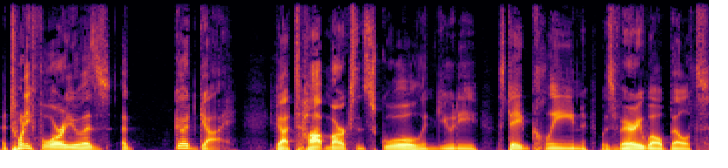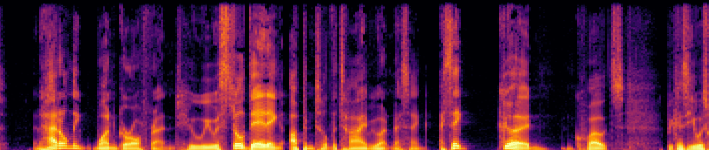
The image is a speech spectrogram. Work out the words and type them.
At 24, he was a good guy. He got top marks in school and uni, stayed clean, was very well built, and had only one girlfriend who he was still dating up until the time he went missing. I say good in quotes because he was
